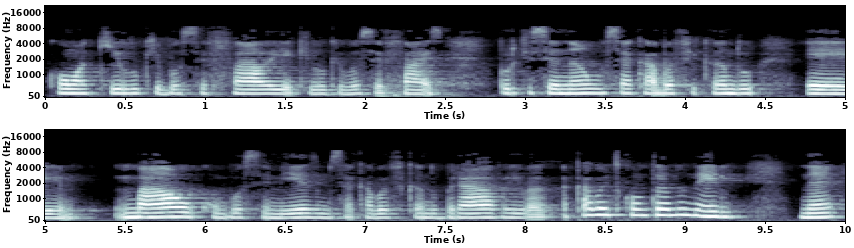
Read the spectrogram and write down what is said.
com aquilo que você fala e aquilo que você faz, porque senão você acaba ficando é, mal com você mesmo, você acaba ficando brava e acaba descontando nele, né?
